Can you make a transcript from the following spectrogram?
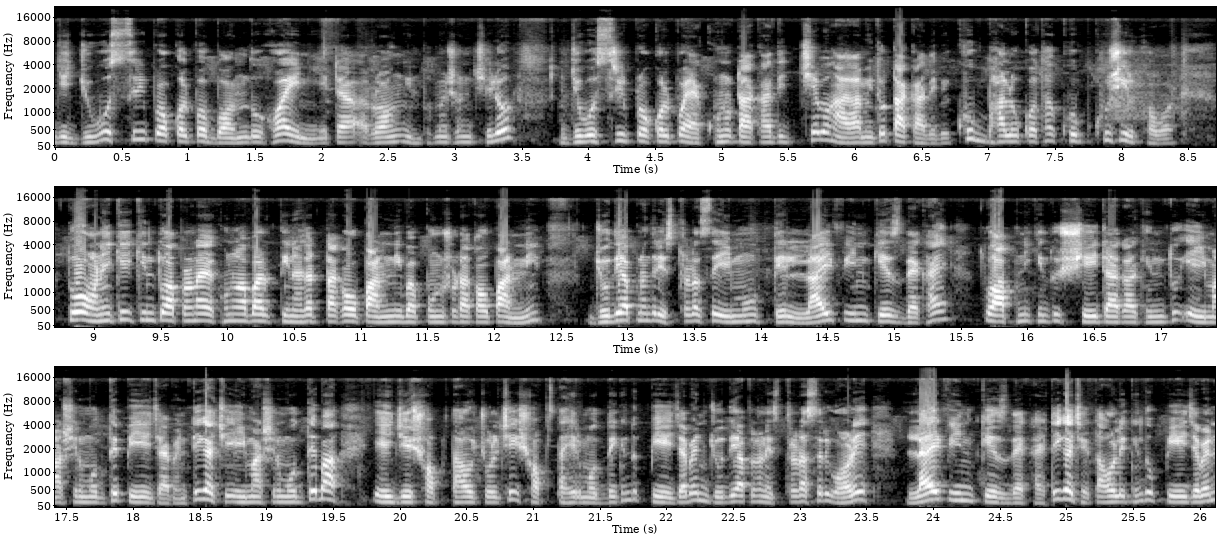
যে যুবশ্রী প্রকল্প বন্ধ হয়নি। এটা রং ইনফরমেশন ছিল। যুবশ্রী প্রকল্প এখনও টাকা দিচ্ছে এবং আগামীতেও টাকা দেবে। খুব ভালো কথা, খুব খুশির খবর। তো অনেকেই কিন্তু আপনারা এখনও আবার তিন হাজার টাকাও পাননি বা পনেরোশো টাকাও পাননি। যদি আপনাদের স্ট্যাটাসে এই মুহূর্তে লাইফ ইন কেস দেখায়, তো আপনি কিন্তু সেই টাকা কিন্তু এই মাসের মধ্যে পেয়ে যাবেন, ঠিক আছে? এই মাসের মধ্যে বা এই যে সপ্তাহ চলছে, এই সপ্তাহের মধ্যে কিন্তু পেয়ে যাবেন। যদি আপনার স্ট্যাটাসের ঘরে লাইফ ইন কেস দেখায়, ঠিক আছে? তাহলে কিন্তু পেয়ে যাবেন।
